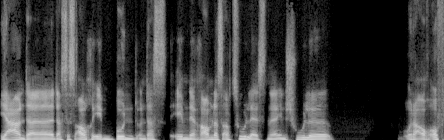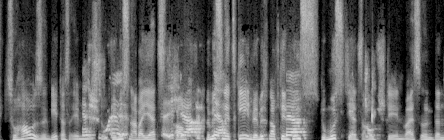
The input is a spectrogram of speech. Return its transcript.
Ja, und äh, das ist auch eben bunt und das eben der Raum das auch zulässt. Ne? In Schule oder auch oft zu Hause geht das eben Ja, nicht so. Schule- Wir müssen aber jetzt, auf, ja, wir müssen ja. jetzt gehen, wir müssen auf den. Bus. Du musst jetzt aufstehen, weißt du? Und dann,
